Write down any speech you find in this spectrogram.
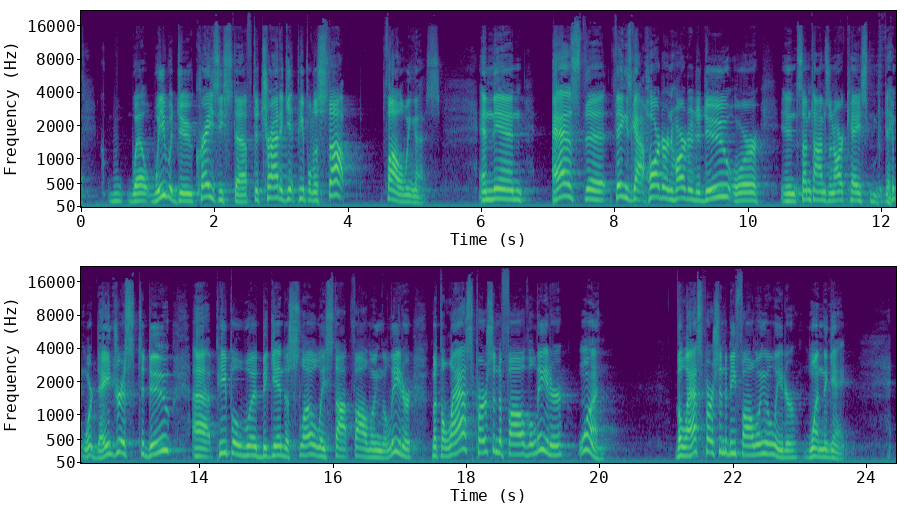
well, we would do crazy stuff to try to get people to stop following us. And then as the things got harder and harder to do, or in sometimes in our case, more dangerous to do, uh, people would begin to slowly stop following the leader. But the last person to follow the leader won. The last person to be following the leader won the game.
